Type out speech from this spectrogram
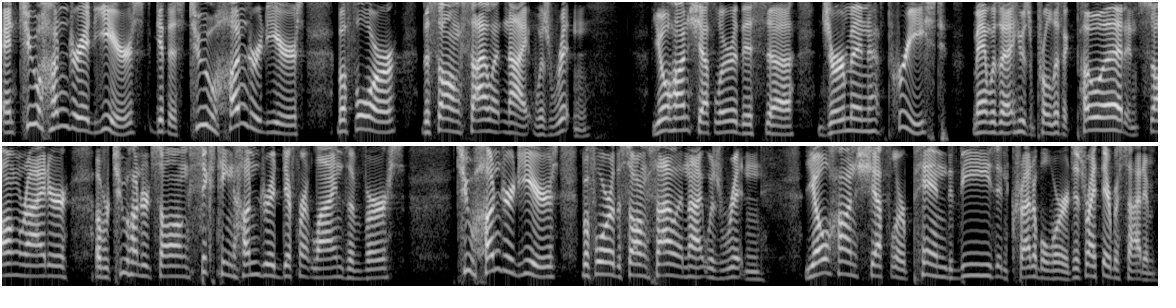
And 200 years, get this, 200 years before the song Silent Night was written, Johann Scheffler, this uh, German priest, man was a he was a prolific poet and songwriter, over 200 songs, 1600 different lines of verse. 200 years before the song Silent Night was written, Johann Scheffler penned these incredible words. It's right there beside him.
